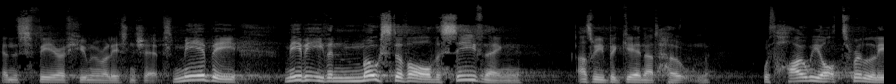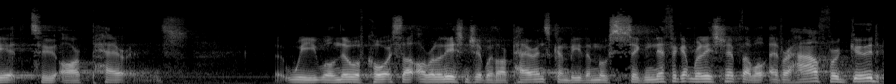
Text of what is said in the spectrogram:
in the sphere of human relationships, maybe, maybe even most of all this evening as we begin at home with how we ought to relate to our parents. We will know, of course, that our relationship with our parents can be the most significant relationship that we'll ever have, for good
